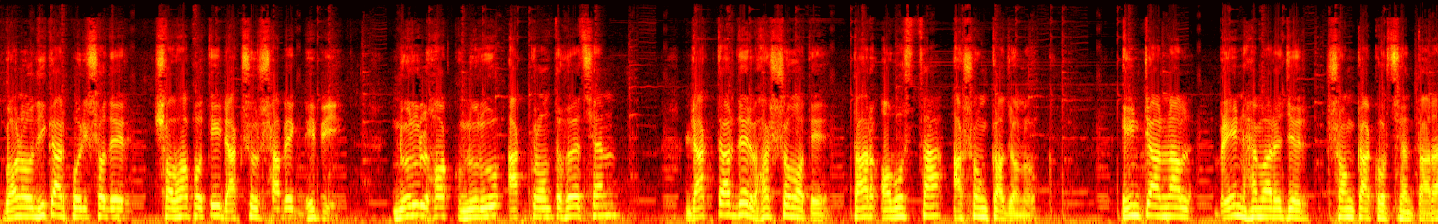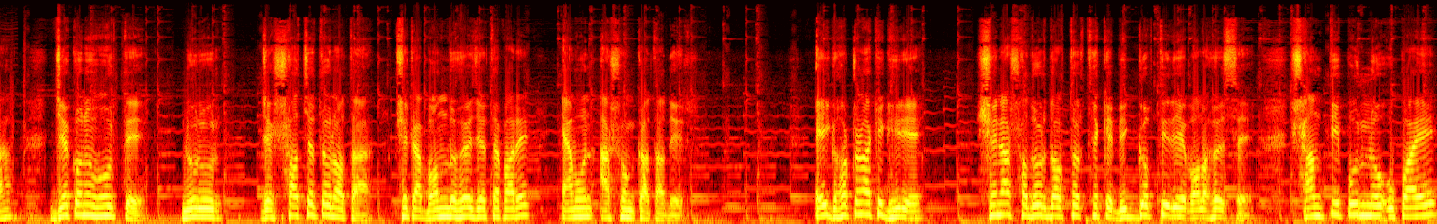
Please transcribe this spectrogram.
গণ অধিকার পরিষদের সভাপতি ডাকসুর সাবেক ভিপি নুরুল হক নুরু আক্রান্ত হয়েছেন। ডাক্তারদের ভাষ্যমতে তার অবস্থা আশঙ্কাজনক। ইন্টারনাল ব্রেন হ্যামারেজের শঙ্কা করছেন তারা। যে কোনো মুহূর্তে নুরুর যে সচেতনতা, সেটা বন্ধ হয়ে যেতে পারে এমন আশঙ্কা তাদের। এই ঘটনাকে ঘিরে সেনা সদর দপ্তর থেকে বিজ্ঞপ্তি দিয়ে বলা হয়েছে, শান্তিপূর্ণ উপায়ে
